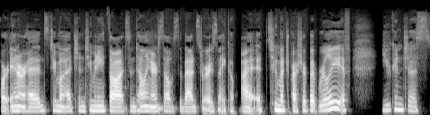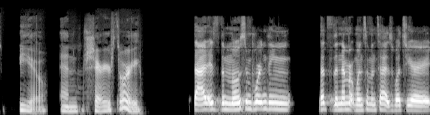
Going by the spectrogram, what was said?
or in our heads too much and too many thoughts and telling mm-hmm. ourselves the bad stories. Like, I, it's too much pressure. But really, if you can just be you and share your story, that is the most important thing that's the number when someone says what's your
